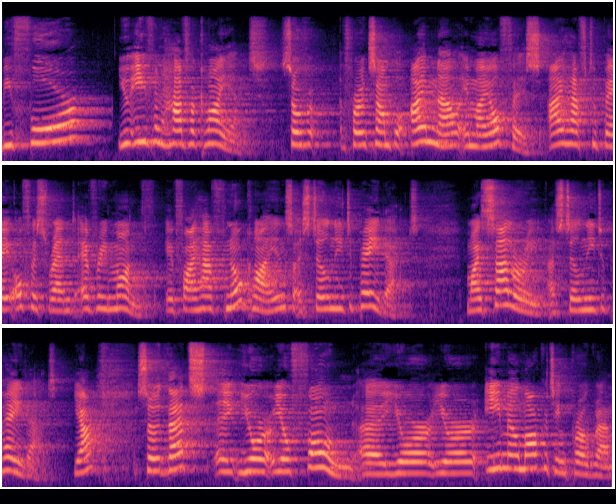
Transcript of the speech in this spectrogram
before you even have a client. So for example, I'm now in my office. I have to pay office rent every month. If I have no clients, I still need to pay that. My salary, I still need to pay that. Yeah. So that's uh, your your phone, uh, your your email marketing program.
